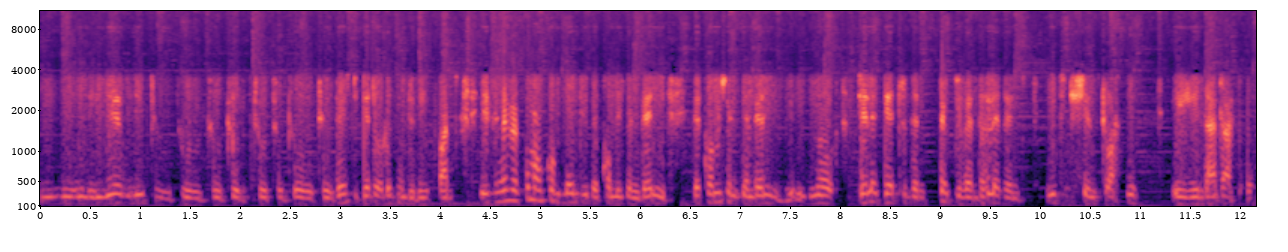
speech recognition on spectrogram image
in the year we need to to to to to to, to, to investigate or look into this. But if you have a formal complaint to the commission, then the commission can then you know delegate to the respective and relevant institutions to assist in that aspect.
